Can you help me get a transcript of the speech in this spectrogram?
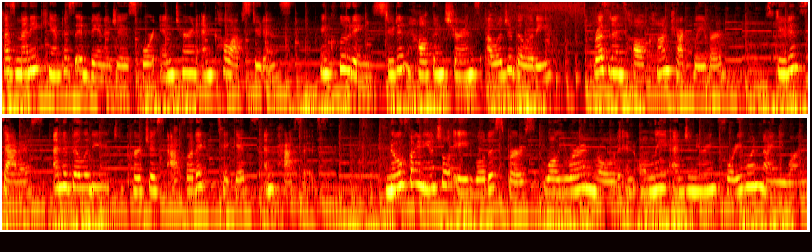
has many campus advantages for intern and co-op students, including student health insurance eligibility, residence hall contract waiver, student status, and ability to purchase athletic tickets and passes. No financial aid will disperse while you are enrolled in only Engineering 4191,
